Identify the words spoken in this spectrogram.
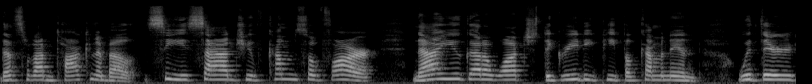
that's what I'm talking about. See, Sag, you've come so far. Now you got to watch the greedy people coming in with their,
